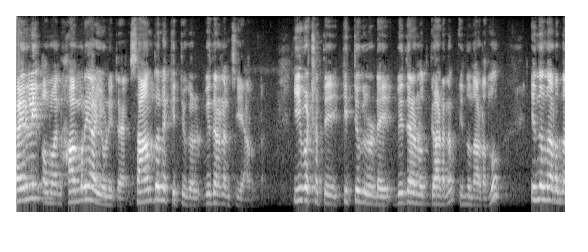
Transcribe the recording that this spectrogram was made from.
കൈരളി ഒമാൻ ഹംറിയ യൂണിറ്റ് സാന്ത്വന കിറ്റുകൾ വിതരണം ചെയ്യാറുണ്ട്. ഈ വർഷത്തെ കിറ്റുകളുടെ വിതരണോദ്ഘാടനം ഇന്ന് നടന്നു. ഇന്ന് നടന്ന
